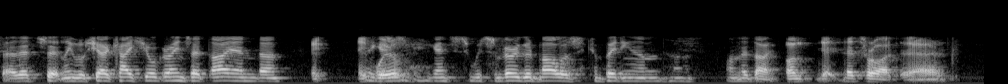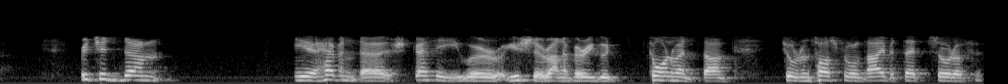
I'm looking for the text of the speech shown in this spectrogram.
So that certainly will showcase your greens that day, and uh, it, it against, will against with some very good bowlers competing on uh, on the day. On, that's right. Uh, Richard, um, you haven't, uh, Strathie were used to run a very good tournament, um, Children's Hospital Day, but that sort of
